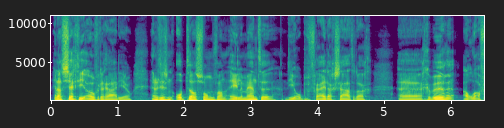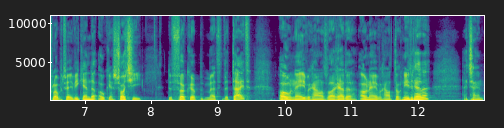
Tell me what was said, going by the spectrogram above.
En dat zegt hij over de radio. En het is een optelsom van elementen die op vrijdag, zaterdag eh, gebeuren. Al de afgelopen twee weekenden, ook in Sochi, de fuck-up met de tijd. Oh nee, we gaan het wel redden. Oh nee, we gaan het toch niet redden. Het zijn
